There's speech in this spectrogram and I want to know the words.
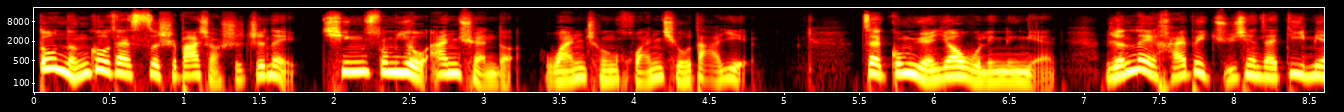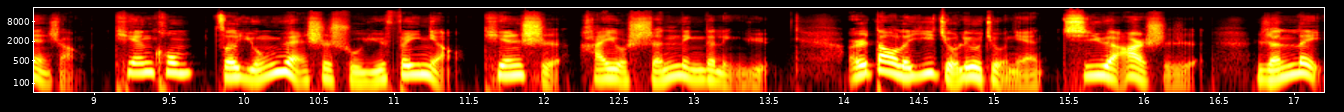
都能够在四十八小时之内轻松又安全地完成环球大业。在公元幺五零零年，人类还被局限在地面上。天空则永远是属于飞鸟、天使还有神灵的领域，而到了一九六九年七月二十日，人类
